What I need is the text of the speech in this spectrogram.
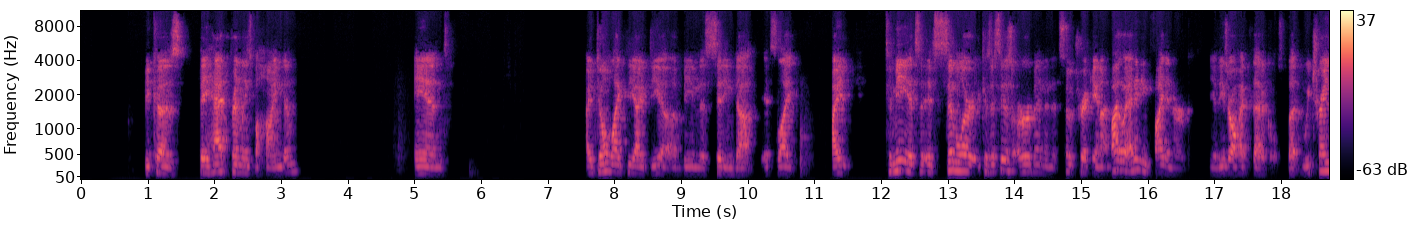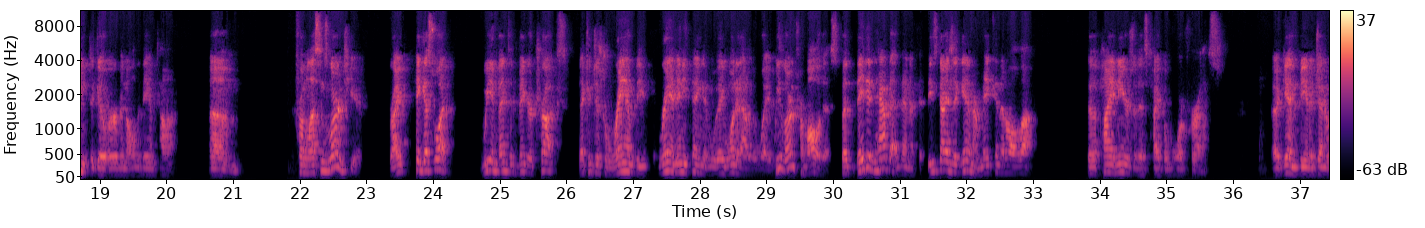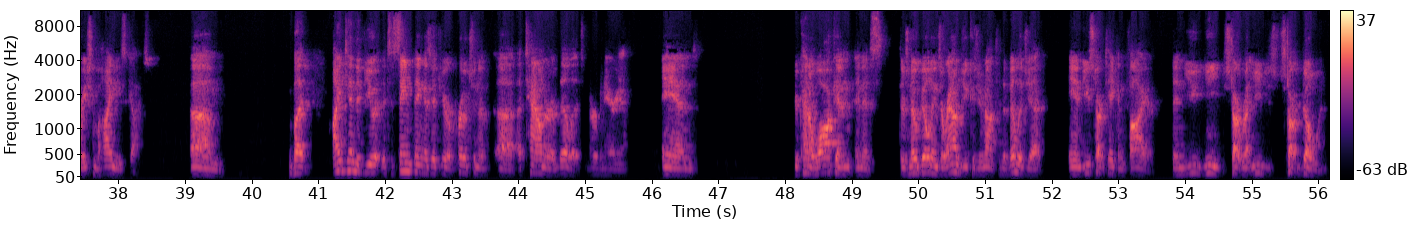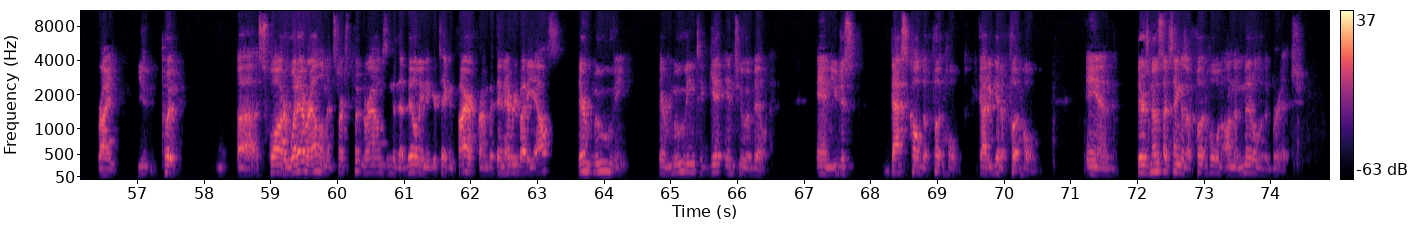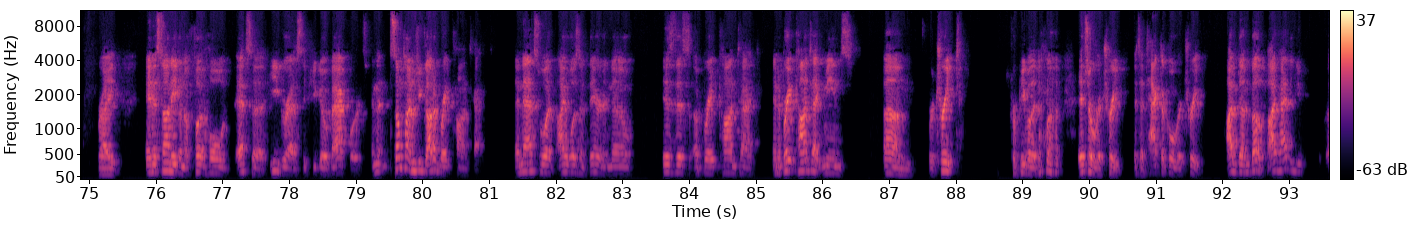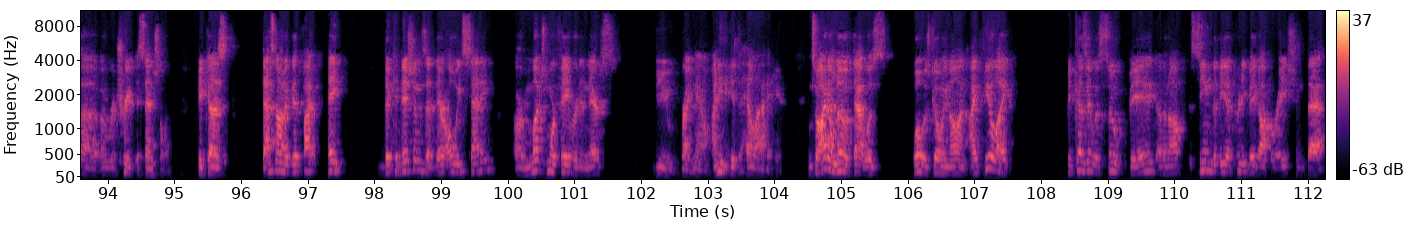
because they had friendlies behind them and I don't like the idea of being this sitting duck. It's like I to me it's it's similar because this is urban and it's so tricky. And I, by the way, I didn't even fight in urban. You know, these are all hypotheticals, but we trained to go urban all the damn time. Um, from lessons learned here, right? Hey, guess what? We invented bigger trucks that could just ram the ram anything that they wanted out of the way. We learned from all of this, but they didn't have that benefit. These guys again are making it all up. They're the pioneers of this type of war for us. Again, being a generation behind these guys. Um, but I tend to view it, it's the same thing as if you're approaching a, a town or a village, an urban area, and you're kind of walking and it's, there's no buildings around you because you're not to the village yet, and you start taking fire. Then you, you start, you start going, right? You put uh, a squad or whatever element starts putting rounds into that building that you're taking fire from, but then everybody else, they're moving. They're moving to get into a building. And you just, that's called the foothold. You got to get a foothold and there's no such thing as a foothold on the middle of the bridge, right? And it's not even a foothold. That's a egress if you go backwards. And sometimes you got to break contact, and that's what I wasn't there to know. Is this a break contact? And a break contact means um, retreat. For people that don't, it's a retreat. It's a tactical retreat. I've done both. I've had to do uh, a retreat essentially because that's not a good fight. Hey, the conditions that they're always setting are much more favored in their view right now. I need to get the hell out of here. And so I don't know if that was what was going on. I feel like because it was so big of an op, seemed to be a pretty big operation that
